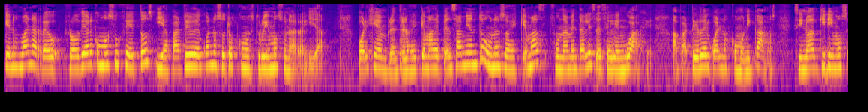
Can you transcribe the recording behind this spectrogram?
que nos van a rodear como sujetos y a partir del cual nosotros construimos una realidad. Por ejemplo, entre los esquemas de pensamiento, uno de esos esquemas fundamentales es el lenguaje, a partir del cual nos comunicamos. Si no adquirimos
